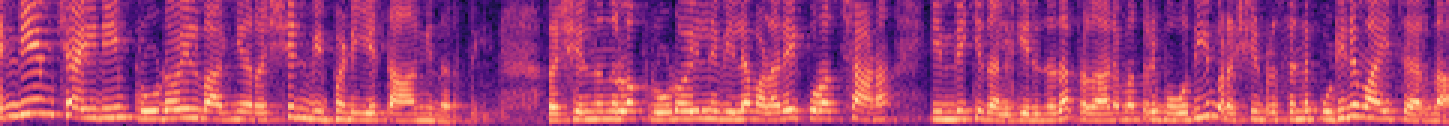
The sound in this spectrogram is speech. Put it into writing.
ഇന്ത്യയും ചൈനയും ക്രൂഡ് ഓയിൽ വാങ്ങിയ റഷ്യൻ വിപണിയെ താങ്ങി നിർത്തി. റഷ്യയിൽ നിന്നുള്ള ക്രൂഡ് ഓയിലിന് വില വളരെ കുറച്ചാണ് ഇന്ത്യയ്ക്ക് നൽകിയിരുന്നത്. പ്രധാനമന്ത്രി മോദിയും റഷ്യൻ പ്രസിഡന്റ് പുടിനുമായി ചേർന്ന്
